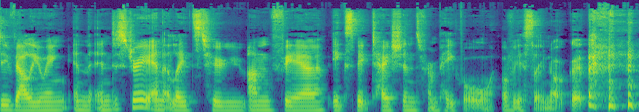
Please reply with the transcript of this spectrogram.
devaluing in the industry and it leads to unfair expectations from people. Obviously, not good.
